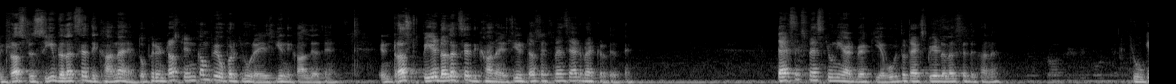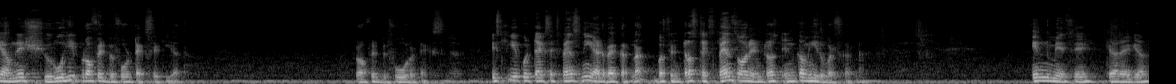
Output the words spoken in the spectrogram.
इंटरेस्ट रिसीव्ड अलग से दिखाना है तो फिर इंटरेस्ट इनकम पे ऊपर क्यों रहे? इसलिए निकाल देते हैं। इंटरेस्ट पेड अलग से दिखाना है, इसलिए इंटरेस्ट एक्सपेंस ऐड बैक कर देते हैं। टैक्स एक्सपेंस क्यों नहीं ऐड बैक किया? वो भी तो टैक्स पेड अलग से दिखाना है। क्योंकि हमने शुरू ही प्रॉफिट बिफोर टैक्स से किया था। प्रॉफिट बिफोर टैक्स इसलिए कोई टैक्स एक्सपेंस नहीं ऐड बैक करना, बस इंटरेस्ट एक्सपेंस और इंटरेस्ट इनकम ही रिवर्स करना। इनमें से क्या रह गया?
